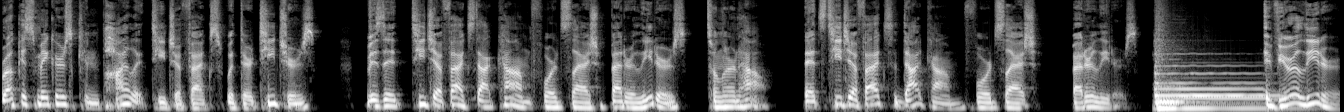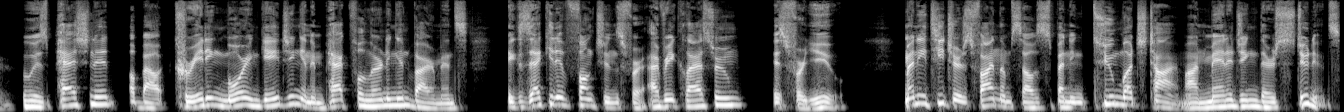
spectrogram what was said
Ruckus makers can pilot TeachFX with their teachers. Visit teachfx.com forward slash better leaders to learn how. That's teachfx.com forward slash better leaders. If you're a leader who is passionate about creating more engaging and impactful learning environments, Executive Functions for Every Classroom is for you. Many teachers find themselves spending too much time on managing their students,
